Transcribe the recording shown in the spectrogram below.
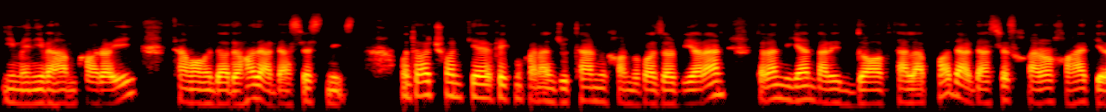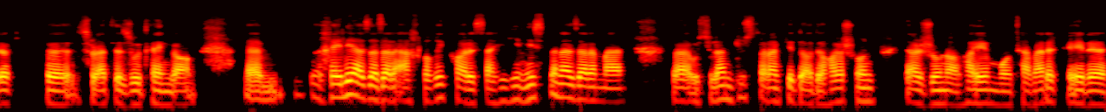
ایمنی و هم کارایی تمام داده ها در دسترس نیست. منتها چون که فکر می‌کنن زودتر می‌خوان به بازار بیارن دارن میگن برای داوطلب ها در دسترس قرار خواهد گرفت به صورت زود هنگام. خیلی از نظر اخلاقی کار صحیحی نیست به نظر من و اصولا دوست دارم که داده هاشون در جورنال های معتبر غیر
